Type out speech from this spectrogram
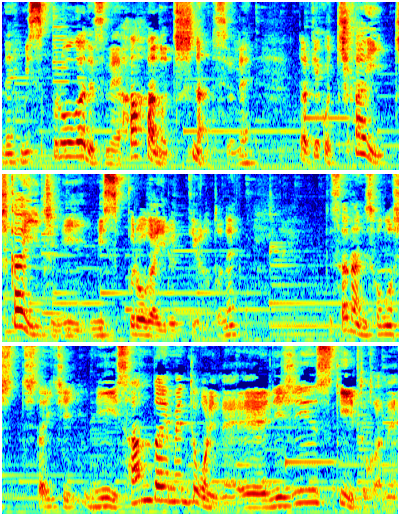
ー、ね、ミスプロがですね母の父なんですよね。だから結構近い近い位置にミスプロがいるっていうのとね。でさらにその下位置に3代目のところにね、えー、ニジンスキーとかね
